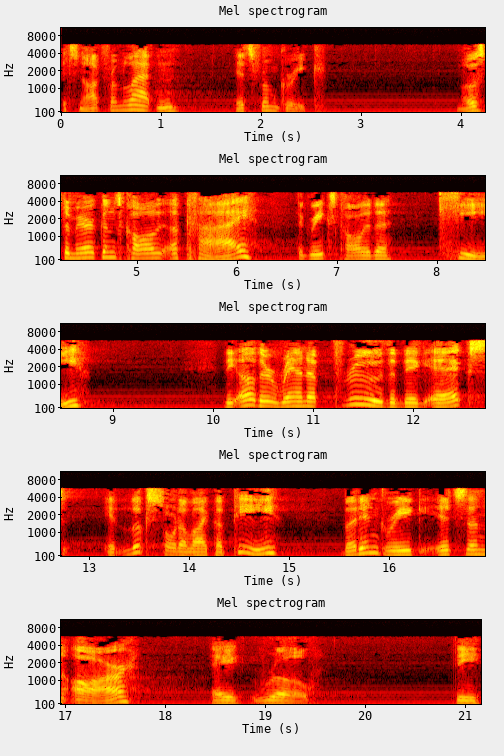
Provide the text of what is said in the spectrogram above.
It's not from Latin, it's from Greek. Most Americans call it a chi. The Greeks call it a chi. The other ran up through the big X. It looks sort of like a P, but in Greek it's an R, a rho the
